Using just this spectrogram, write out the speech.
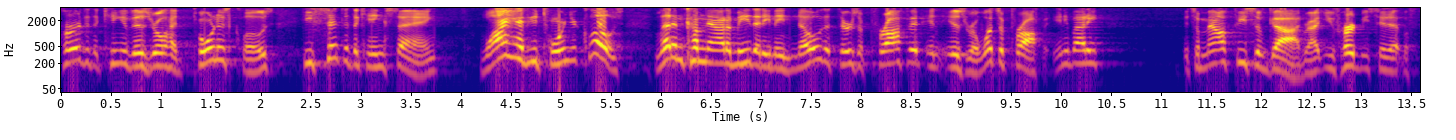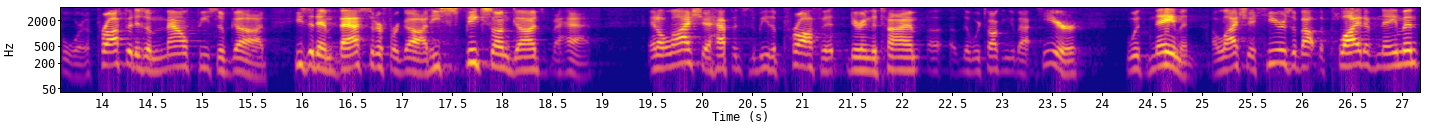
heard that the king of Israel had torn his clothes, he sent to the king, saying, Why have you torn your clothes? Let him come now to me that he may know that there's a prophet in Israel. What's a prophet? Anybody? It's a mouthpiece of God, right? You've heard me say that before. The prophet is a mouthpiece of God. He's an ambassador for God. He speaks on God's behalf. And Elisha happens to be the prophet during the time uh, that we're talking about here with Naaman. Elisha hears about the plight of Naaman,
